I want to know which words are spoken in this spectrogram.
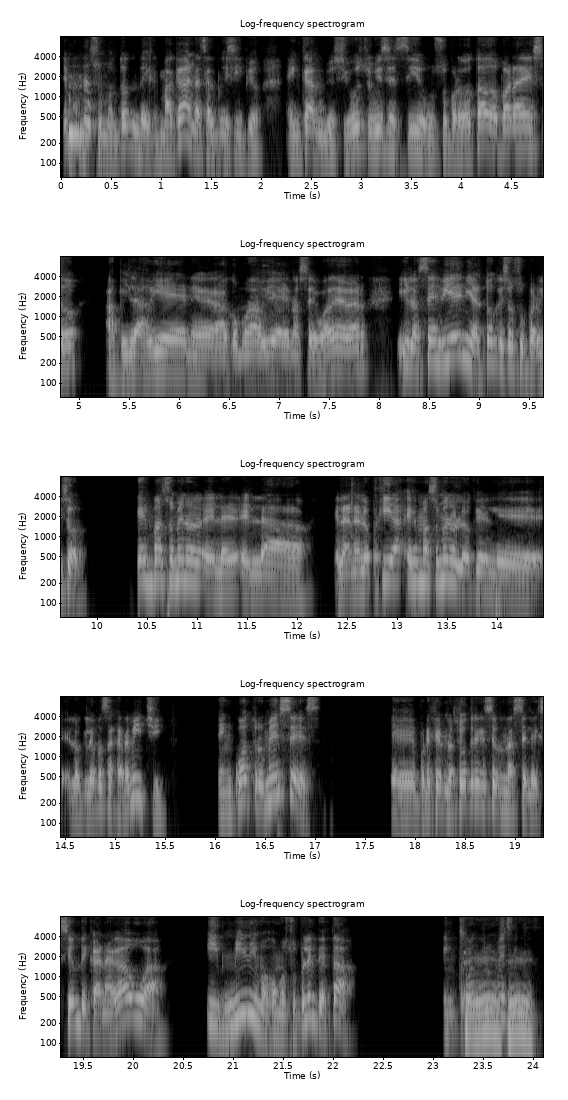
te mandas un montón de macanas al principio. En cambio, si vos hubieses sido un superdotado para eso, apilás bien, eh, acomodás bien, no sé, whatever, y lo haces bien y al toque sos supervisor. Es más o menos, en la, en la- en la analogía, es más o menos lo que le, lo que le pasa a Jaramichi. En cuatro meses, eh, por ejemplo, vos tenés que hacer una selección de Kanagawa, y mínimo como suplente está. En cuatro sí, meses. sí.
